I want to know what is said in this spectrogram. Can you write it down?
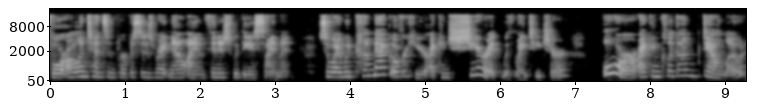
For all intents and purposes right now, I am finished with the assignment. So I would come back over here. I can share it with my teacher, or I can click on download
